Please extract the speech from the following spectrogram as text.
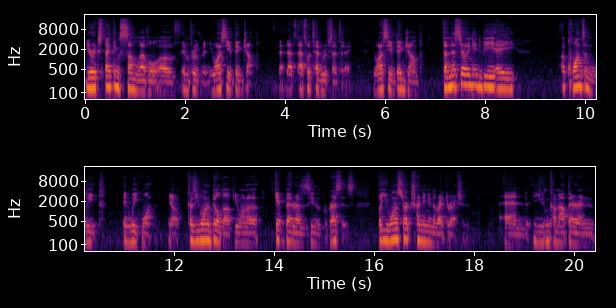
you're expecting some level of improvement. You want to see a big jump. That, that's that's what ted roof said today. You want to see a big jump. Doesn't necessarily need to be a a quantum leap in week one you know because you want to build up. You want to get better as the season progresses, but you want to start trending in the right direction. And you can come out there and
